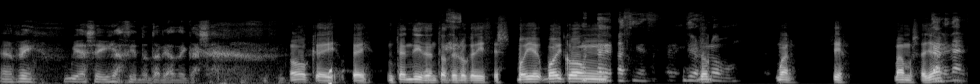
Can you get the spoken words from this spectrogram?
En fin, voy a seguir haciendo tareas de casa. Ok, ok. Entendido entonces lo que dices. Voy, voy con. Muchas gracias, Dios Lobo. Bueno, sí. Vamos allá. Dale, dale.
